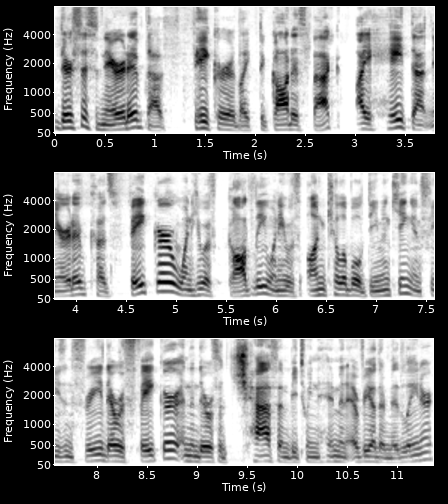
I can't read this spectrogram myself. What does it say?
there's this narrative that Faker, like the god is back. I hate that narrative because Faker, when he was godly, when he was unkillable Demon King in season three, there was Faker, and then there was a chasm between him and every other mid laner.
